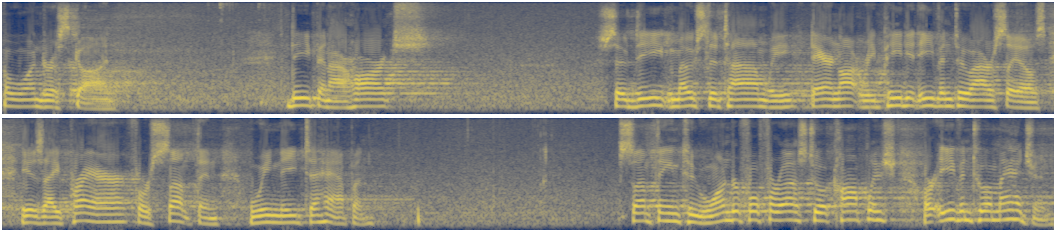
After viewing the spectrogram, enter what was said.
O wondrous God, deep in our hearts, so deep most of the time we dare not repeat it even to ourselves, is a prayer for something we need to happen. Something too wonderful for us to accomplish or even to imagine,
